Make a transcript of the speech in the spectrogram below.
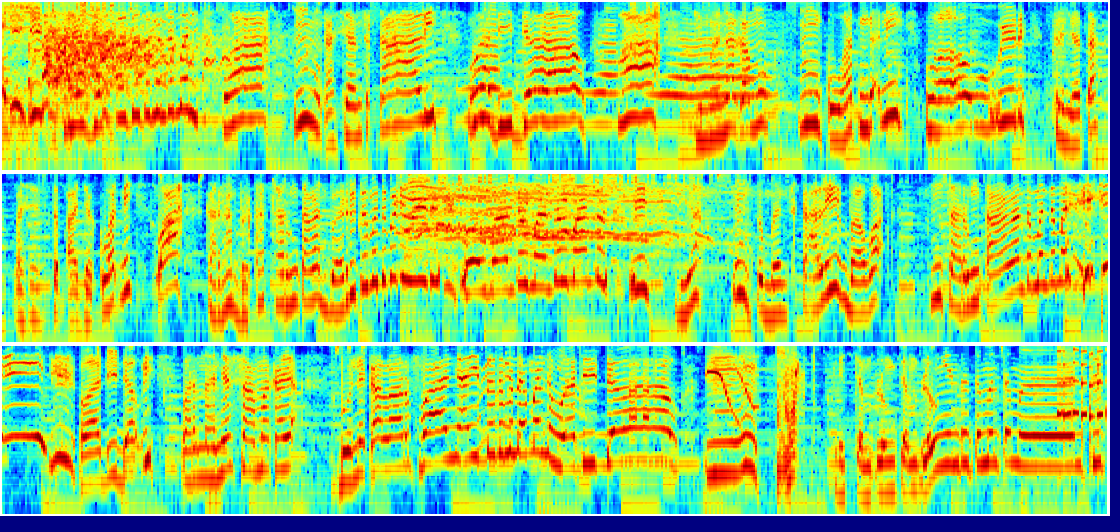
Dia jatuh tuh teman-teman. Wah, hmm, kasihan sekali. Wadidaw, wah, gimana kamu? Hmm, kuat nggak nih? Wow, wih, ternyata masih tetap aja kuat nih. Wah, karena berkat sarung tangan baru teman-teman. Wow, mantul, mantul, mantul. Ih, dia hmm, tumben sekali bawa hmm, sarung tangan teman-teman. Wadidaw, ih, warnanya sama kayak boneka larvanya itu teman-teman. Wadidaw. Hmm, dicemplung-cemplungin tuh teman-teman. Tut.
